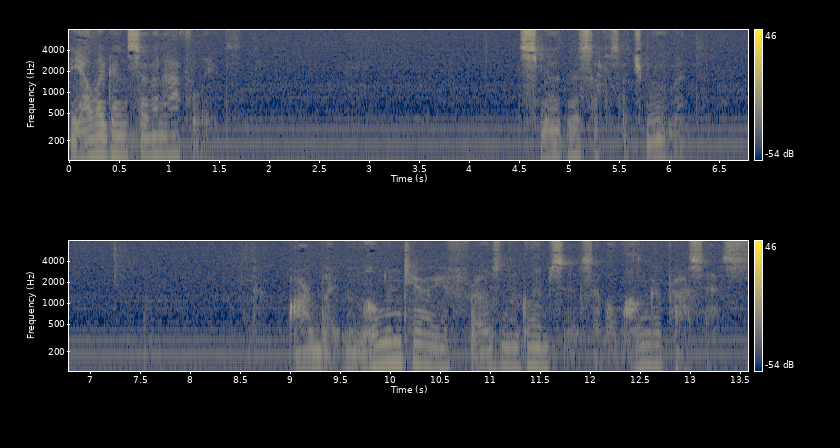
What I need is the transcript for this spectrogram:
the elegance of an athlete, smoothness of such movement are but momentary frozen glimpses of a longer process.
